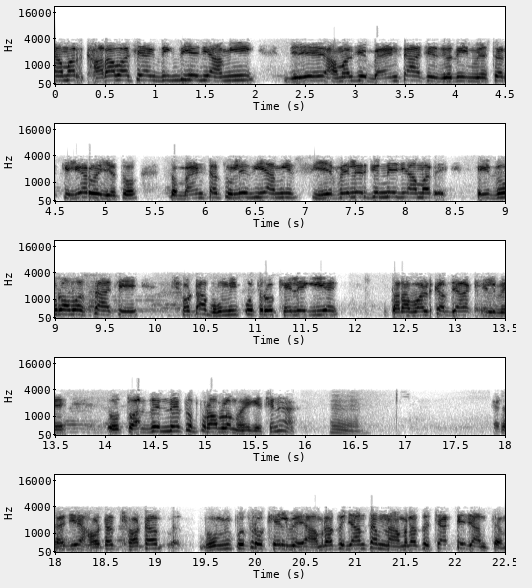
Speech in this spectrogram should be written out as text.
আমার খারাপ আছে একদিক দিয়ে যে আমি যে আমার যে ব্যান্ডটা আছে যদি ইনভেস্টার ক্লিয়ার হয়ে যেত তো ব্যান্ডটা তুলে দিয়ে আমি সিএফএল এর জন্য যে আমার এই দুরবস্থা আছে ছোটা ভূমিপুত্র খেলে গিয়ে তারা ওয়ার্ল্ড কাপ যারা খেলবে তো তার জন্য তো প্রবলেম হয়ে গেছে না? হুম। এটা যে হঠাৎ ছটা ভূমিপুত্র খেলবে আমরা তো জানতাম না আমরা তো চারটে জানতাম।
